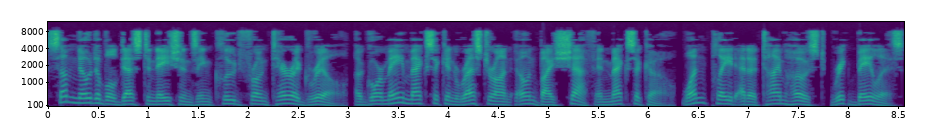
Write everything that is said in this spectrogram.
Some notable destinations include Frontera Grill, a gourmet Mexican restaurant owned by Chef in Mexico, One Plate at a Time host, Rick Bayless,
